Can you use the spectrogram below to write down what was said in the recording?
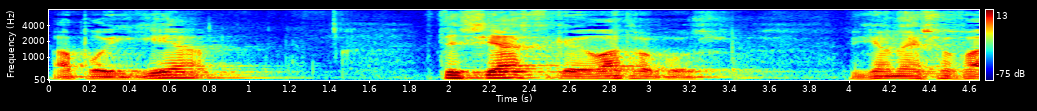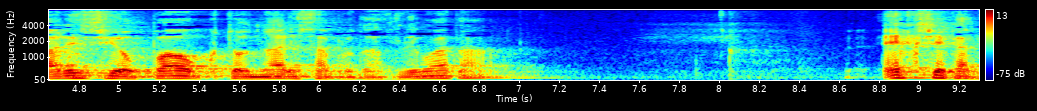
από υγεία. Θυσιάστηκε ο άνθρωπος για να ισοφαρίσει ο ΠΑΟΚ τον Άρη στα πρωταθλήματα. 6.700.000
